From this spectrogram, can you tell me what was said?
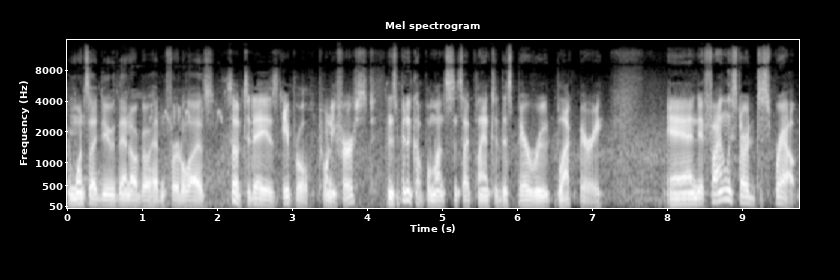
and once I do, then I'll go ahead and fertilize. So today is April 21st, and it's been a couple months since I planted this bare root blackberry and it finally started to sprout.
